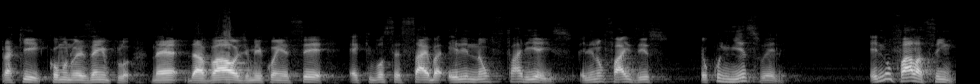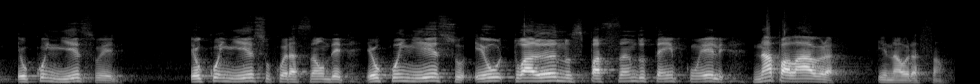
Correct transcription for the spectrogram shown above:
Para que, como no exemplo né, da Val, de me conhecer, é que você saiba, ele não faria isso. Ele não faz isso. Eu conheço ele. Ele não fala assim, eu conheço ele. Eu conheço o coração dele. Eu conheço, eu estou há anos passando tempo com ele na palavra e na oração.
